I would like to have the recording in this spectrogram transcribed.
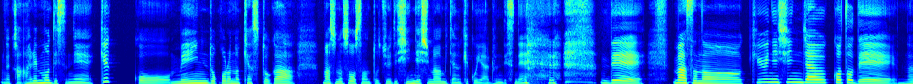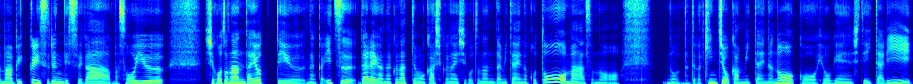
なんかあれもですね結構メインどころのキャストが、まあ、その捜査の途中で死んでしまうみたいなの結構やるんですね。でまあその急に死んじゃうことで、まあ、まあびっくりするんですが、まあ、そういう仕事なんだよっていうなんかいつ誰が亡くなってもおかしくない仕事なんだみたいなことをまあそののなんていうか緊張感みたいなのをこう表現していたり、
